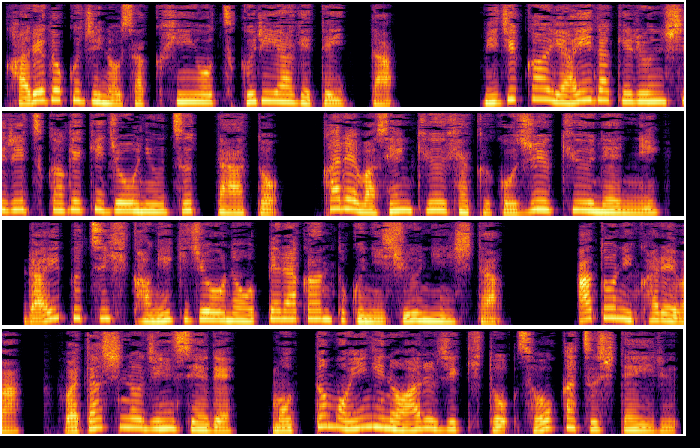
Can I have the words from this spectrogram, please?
彼独自の作品を作り上げていった。短い間ケルン市立歌劇場に移った後、彼は1959年にライプツヒ歌劇場のオペラ監督に就任した。後に彼は私の人生で最も意義のある時期と総括している。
